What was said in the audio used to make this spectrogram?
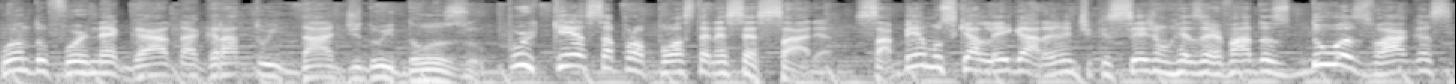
quando for negada a gratuidade do idoso. Por que essa proposta é necessária? Sabemos que a lei garante que sejam reservadas duas vagas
